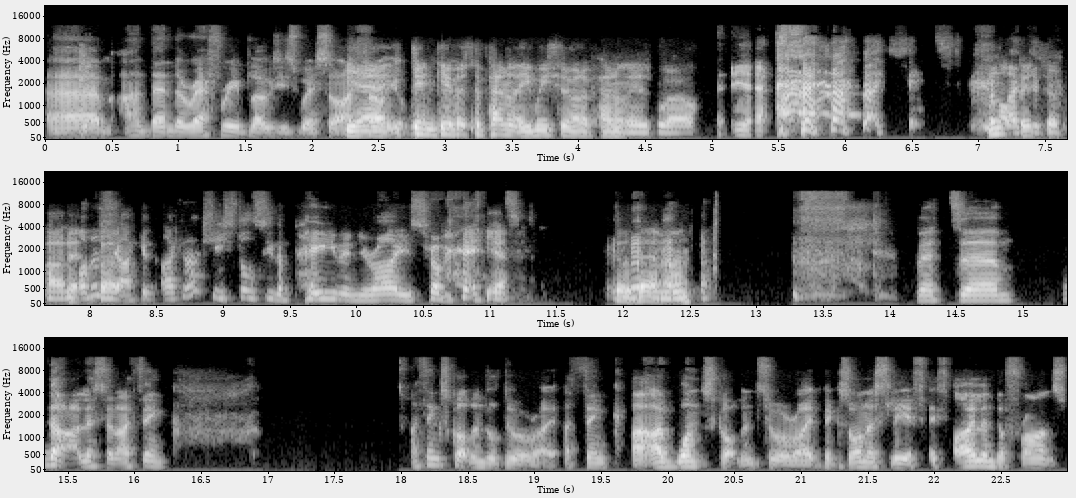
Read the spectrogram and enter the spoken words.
um, and then the referee blows his whistle. I yeah, he it- didn't give us a penalty. We should have had a penalty as well. yeah. I'm not I can- bitter about it, honestly, but I can I can actually still see the pain in your eyes from it. Yeah. still there, man. but um, no, listen, I think I think Scotland will do all right. I think I, I want Scotland to all right because honestly, if if Ireland or France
